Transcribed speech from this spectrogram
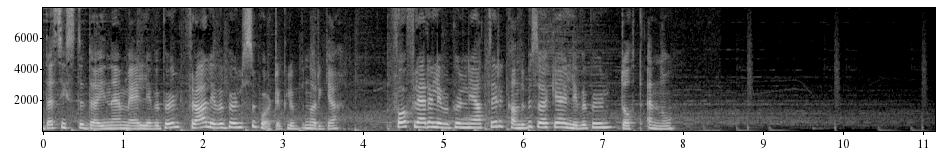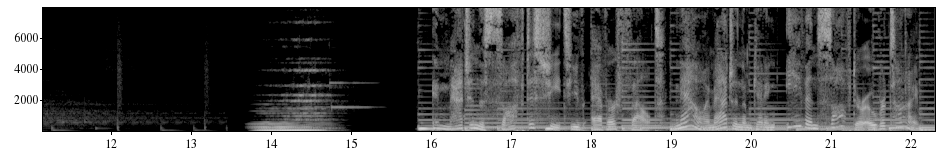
det siste døgnet med Liverpool fra Liverpool supporterklubb Norge. For flere Liverpool-nyheter kan du besøke liverpool.no. Imagine the softest sheets you've ever felt. Now imagine them getting even softer over time.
